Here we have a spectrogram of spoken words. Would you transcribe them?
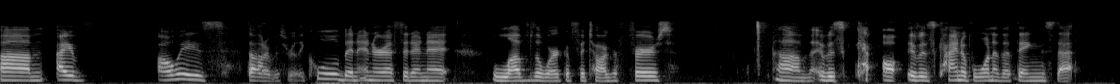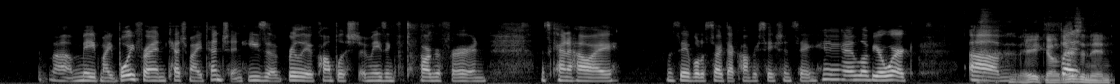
um, i've always thought it was really cool been interested in it loved the work of photographers um, it was it was kind of one of the things that uh, made my boyfriend catch my attention. He's a really accomplished, amazing photographer, and that's kind of how I was able to start that conversation, saying, "Hey, I love your work." Um, there you go. But, There's an in.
